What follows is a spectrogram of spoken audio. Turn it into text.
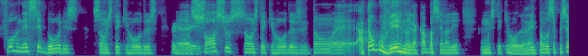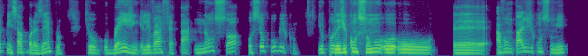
fornecedores são stakeholders, é, sócios são stakeholders, então é, até o governo ele acaba sendo ali um stakeholder, né? Então você precisa pensar, por exemplo, que o, o branding ele vai afetar não só o seu público e o poder de consumo, o, o é, a vontade de consumir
